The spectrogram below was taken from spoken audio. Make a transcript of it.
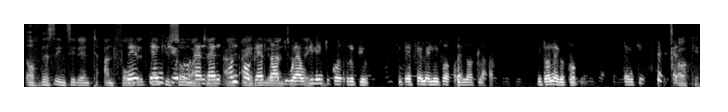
of this incident unfolded. Thank, you so much. And I, don't I, I forget really that we are willing you. to contribute to the families of the not lost. We don't have a problem. Thank you. Okay.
